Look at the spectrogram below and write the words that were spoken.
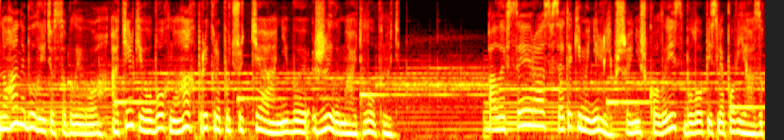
Нога не болить особливо, а тільки в обох ногах прикре почуття, ніби жили мають лопнуть. Але в цей раз все-таки мені ліпше, ніж колись було після пов'язок.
